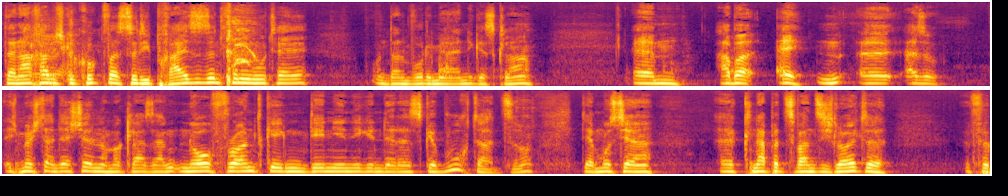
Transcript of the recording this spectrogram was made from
Danach habe ich geguckt, was so die Preise sind von dem Hotel und dann wurde mir einiges klar. Ähm, aber ey, äh, also ich möchte an der Stelle nochmal klar sagen, no front gegen denjenigen, der das gebucht hat. So. Der muss ja äh, knappe 20 Leute, für,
